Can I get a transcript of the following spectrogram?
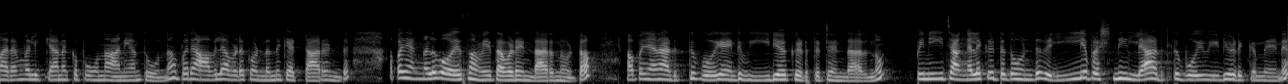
മരം വലിക്കാനൊക്കെ പോകുന്ന ആനയാന്ന് തോന്നുന്നു. അപ്പോൾ രാവിലെ അവിടെ കൊണ്ടുവന്ന് കെട്ടാറുണ്ട്. അപ്പോൾ ഞങ്ങൾ പോയ സമയത്ത് അവിടെ ഉണ്ടായിരുന്നു കേട്ടോ. അപ്പോൾ ഞാൻ അടുത്ത് പോയി അതിന്റെ വീഡിയോ ഒക്കെ എടുത്തിട്ടുണ്ടായിരുന്നു. പിന്നെ ഈ ചങ്ങലൊക്കെ ഇട്ടതുകൊണ്ട് വലിയ പ്രശ്നമില്ല അടുത്ത് പോയി വീഡിയോ എടുക്കുന്നതിന്.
